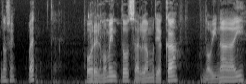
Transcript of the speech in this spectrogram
no sé. Bueno, por el momento salgamos de acá. No vi nada ahí.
